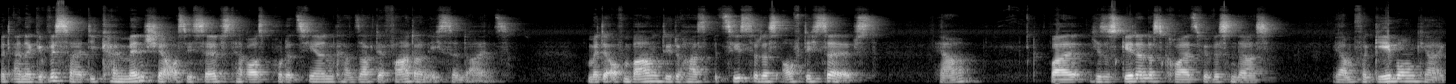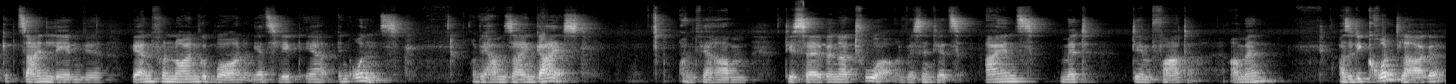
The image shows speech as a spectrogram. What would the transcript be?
mit einer Gewissheit, die kein Mensch ja aus sich selbst heraus produzieren kann, sagt, der Vater und ich sind eins. Und mit der Offenbarung, die du hast, beziehst du das auf dich selbst. Ja, weil Jesus geht an das Kreuz, wir wissen das. Wir haben Vergebung, ja, er gibt sein Leben, wir werden von neuem geboren und jetzt lebt er in uns. Und wir haben seinen Geist. Und wir haben dieselbe Natur und wir sind jetzt eins mit dem Vater. Amen. Also die Grundlage,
